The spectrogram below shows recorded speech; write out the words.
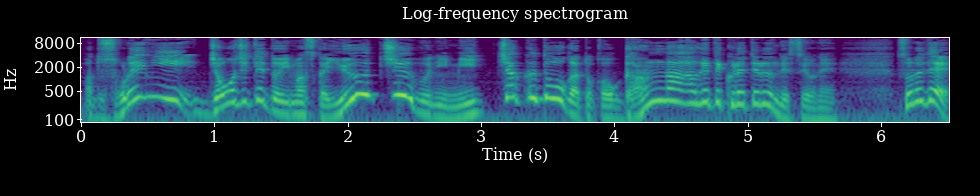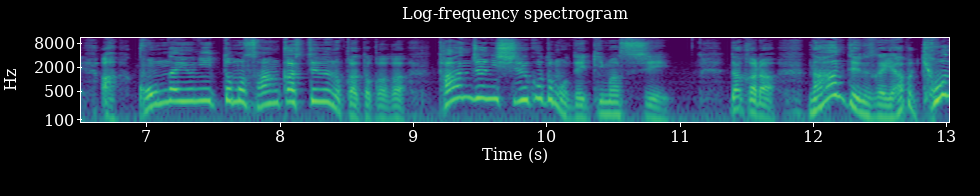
あと、それに乗じてと言いますか、YouTube に密着動画とかをガンガン上げてくれてるんですよね。それで、あ、こんなユニットも参加してるのかとかが単純に知ることもできますし、だから、なんていうんですか、やっぱ去年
